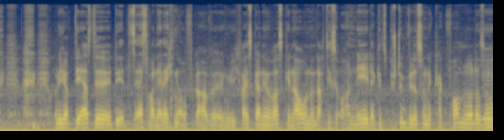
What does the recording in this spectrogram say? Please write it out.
und ich habe die erste, die, das erste war eine Rechenaufgabe irgendwie, ich weiß gar nicht mehr was genau. Und dann dachte ich so, oh nee, da gibt es bestimmt wieder so eine Kackformel oder so.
